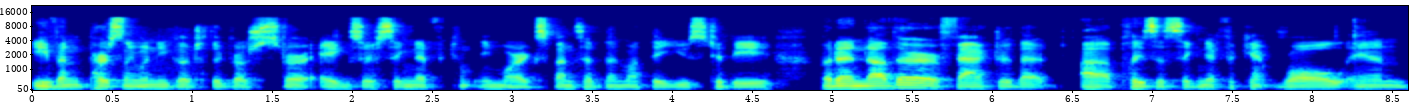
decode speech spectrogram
even personally when you go to the grocery store eggs are significantly more expensive than what they used to be but another factor that uh, plays a significant role in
